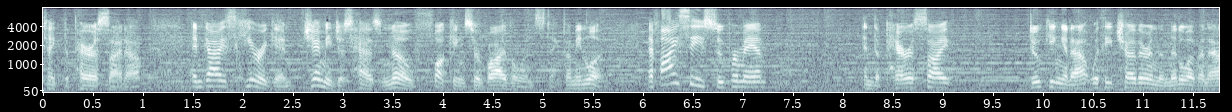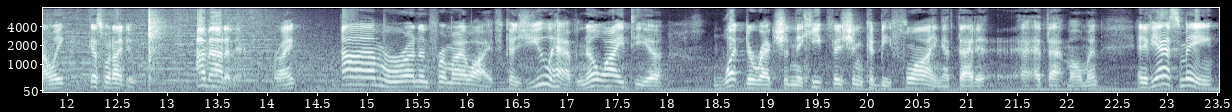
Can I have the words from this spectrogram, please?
take the parasite out. And guys, here again, Jimmy just has no fucking survival instinct. I mean, look, if I see Superman and the parasite duking it out with each other in the middle of an alley, guess what I do? I'm out of there, right? I'm running for my life because you have no idea what direction the heat vision could be flying at that at that moment. And if you ask me,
